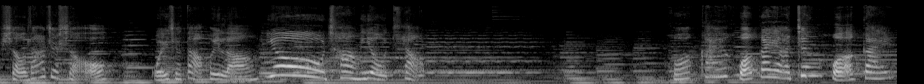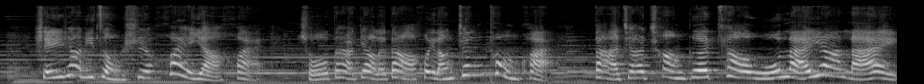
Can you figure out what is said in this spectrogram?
手拉着手，围着大灰狼又唱又跳。活该，活该呀，真活该！谁让你总是坏呀坏？除大掉了大灰狼真痛快！大家唱歌跳舞来呀来！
